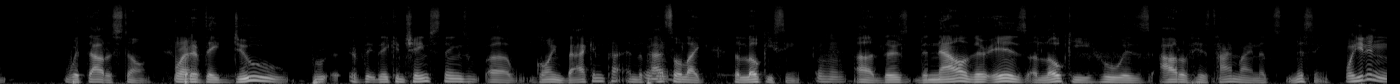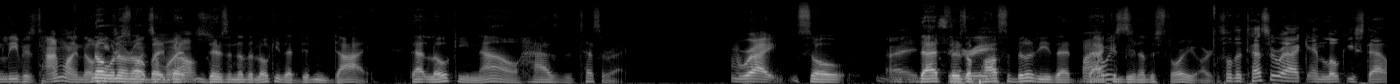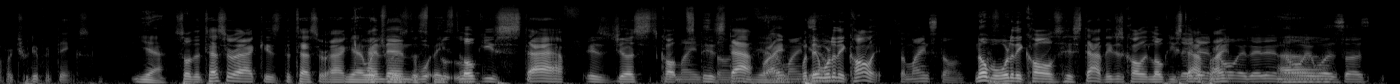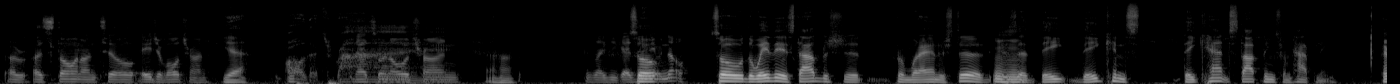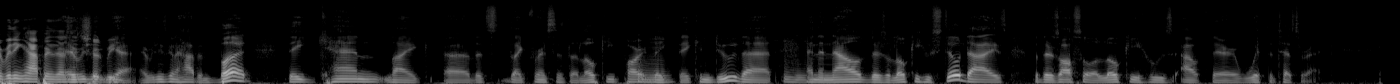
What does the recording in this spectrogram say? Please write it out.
without a stone. Right. But if they do, br- if they, they can change things uh, going back in pa- in the past, Mhm. so like the Loki scene, Mhm. uh, there's the now there is a Loki who is out of his timeline that's missing. Well, he didn't leave his timeline though. no, He no, just no, went but but else. there's another Loki that didn't die. That Loki now has the Tesseract. right. So I that's there's a possibility that I that always- could be another story arc. So the Tesseract and Loki's staff are two different things. Yeah. So the Tesseract is the Tesseract, Yeah, which and then was the w- Space Stone. Loki's staff is just called Mind his Stone. staff, Yeah, right? But then what do they call it? It's a Mind Stone. No, but what do they call his staff? They just call it Loki's They staff, didn't right? know. They didn't know it Uh, was a, a, a stone until Age of Ultron. Yeah. Oh, that's right. That's when Ultron Uh-huh. was like, you guys So- didn't even know. So the way they established it, from what I understood, Mhm. is that they they can they can't stop things from happening. Everything happens as it should be. Yeah, everything's gonna happen, but they can like uh that's like for instance the Loki part. They Mhm. they can do that, Mhm. and then now there's a Loki who still dies, but there's also a Loki who's out there with the Tesseract.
